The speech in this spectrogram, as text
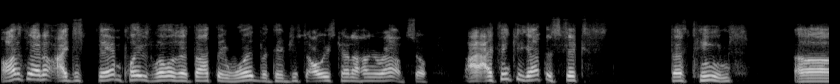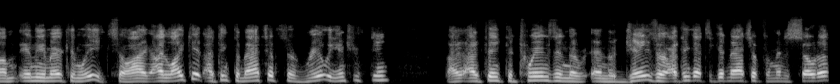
Honestly, I don't. I just they haven't played as well as I thought they would, but they've just always kind of hung around. So I, I, think you got the six best teams um, in the American League. So I, I like it. I think the matchups are really interesting. I, I, think the Twins and the and the Jays are. I think that's a good matchup for Minnesota.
